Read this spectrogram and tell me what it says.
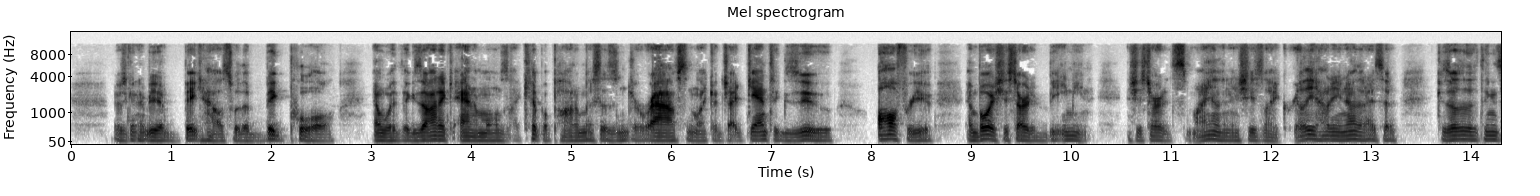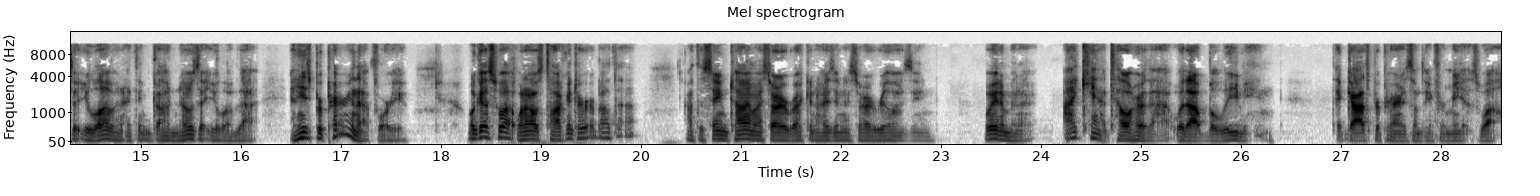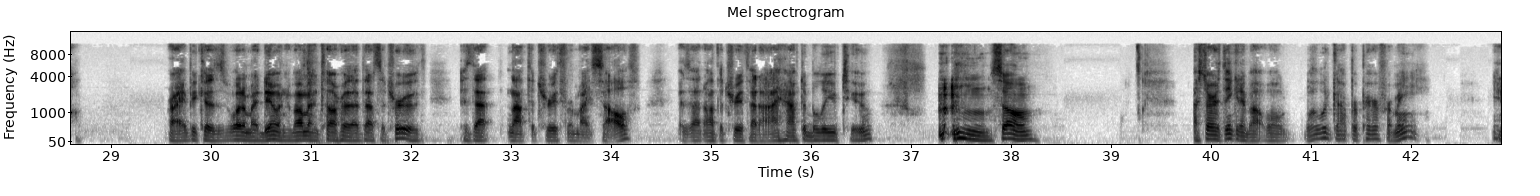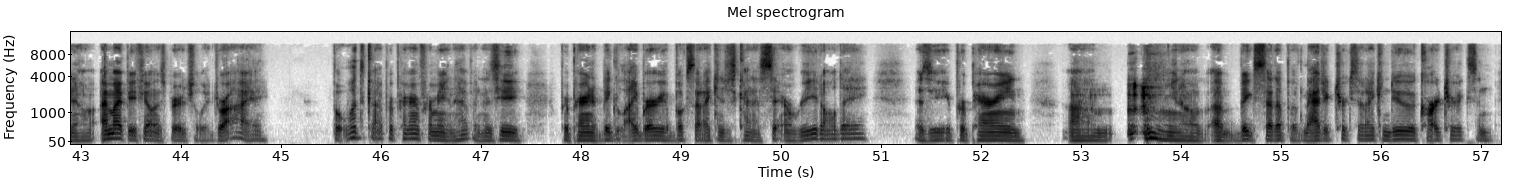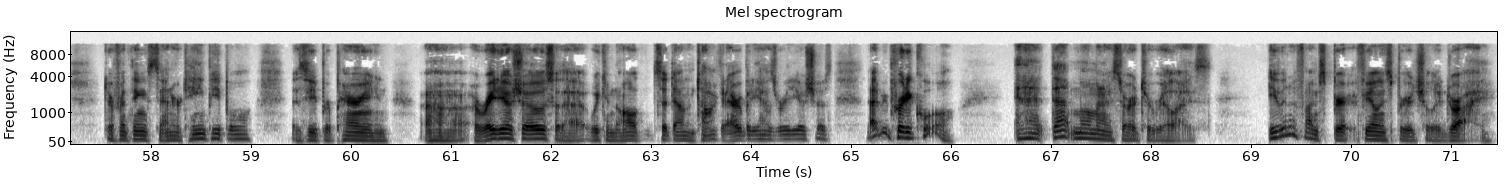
there's going to be a big house with a big pool and with exotic animals like hippopotamuses and giraffes and like a gigantic zoo all for you. And boy, she started beaming and she started smiling and she's like, Really? How do you know that? I said, Because those are the things that you love. And I think God knows that you love that. And He's preparing that for you. Well, guess what? When I was talking to her about that, at the same time, I started recognizing, I started realizing, wait a minute, I can't tell her that without believing that God's preparing something for me as well. Right? Because what am I doing? If I'm going to tell her that that's the truth, is that not the truth for myself? Is that not the truth that I have to believe too? so I started thinking about, well, what would God prepare for me? You know, I might be feeling spiritually dry, but what's God preparing for me in heaven? Is He preparing a big library of books that I can just kind of sit and read all day? Is He preparing, um, you know, a big setup of magic tricks that I can do, card tricks and different things to entertain people? Is He preparing uh, a radio show so that we can all sit down and talk and everybody has radio shows? That'd be pretty cool. And at that moment, I started to realize even if I'm spirit, feeling spiritually dry,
